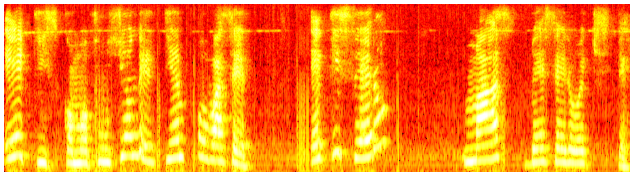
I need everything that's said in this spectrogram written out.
x como función del tiempo va a ser x0 más b0xt.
